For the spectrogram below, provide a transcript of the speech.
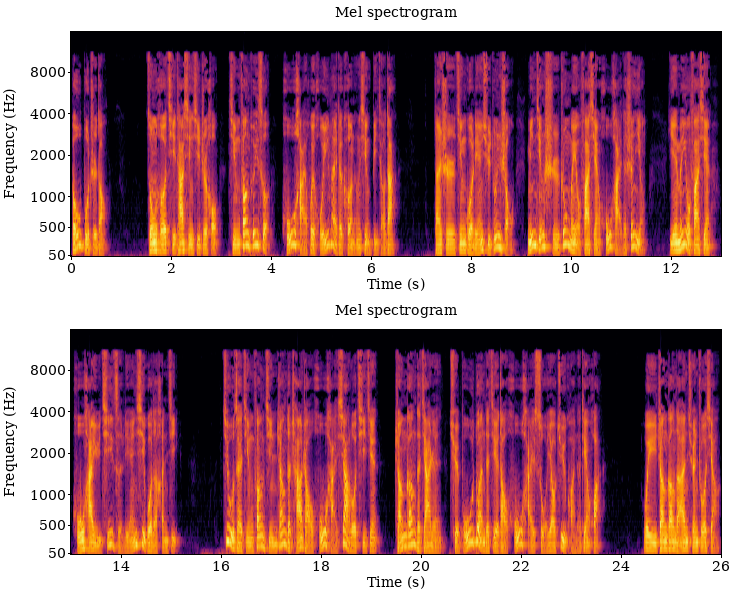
都不知道。综合其他信息之后，警方推测胡海会回来的可能性比较大。但是经过连续蹲守，民警始终没有发现胡海的身影，也没有发现胡海与妻子联系过的痕迹。就在警方紧张的查找胡海下落期间，张刚的家人却不断的接到胡海索要巨款的电话。为张刚的安全着想。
